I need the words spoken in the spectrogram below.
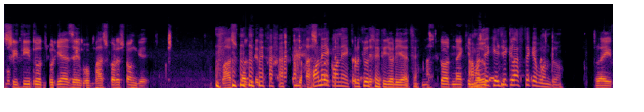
স্মৃতি তো জড়িয়ে আছে ভাস্করের সঙ্গে। অনেক অনেক প্রচুর স্মৃতি জড়িয়ে আছে। ভাস্কর নাকি আমরা কেজি ক্লাস থেকে বন্ধু। রাইট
